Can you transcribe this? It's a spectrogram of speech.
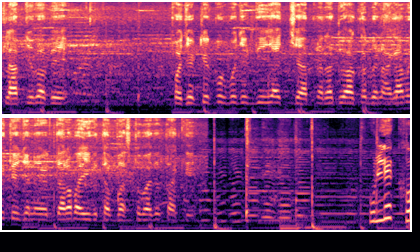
ক্লাব যেভাবে প্রজেক্টের পর প্রজেক্ট দিয়ে যাচ্ছে, আপনারা দোয়া করবেন আগামীতে যেন এর ধারাবাহিকতা বাস্তবায়িত থাকে। উল্লেখ্য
